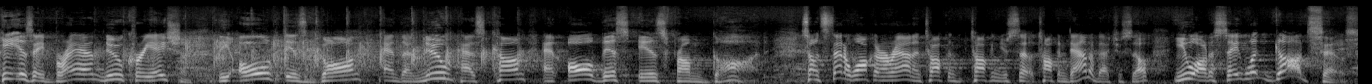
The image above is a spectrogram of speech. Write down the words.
he is a brand new creation. The old is gone and the new has come, and all this is from God. So instead of walking around and talking, talking, yourself, talking down about yourself, you ought to say what God says.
